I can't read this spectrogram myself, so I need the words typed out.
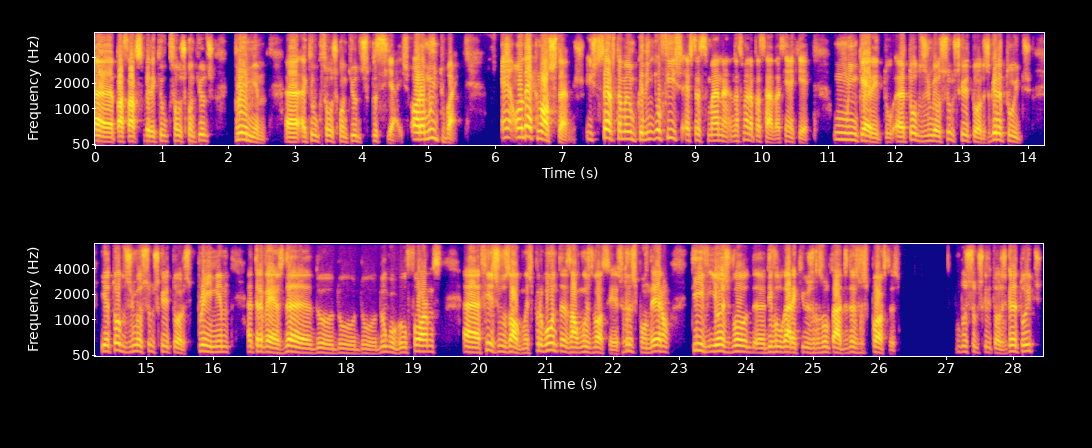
Uh, passa a receber aquilo que são os conteúdos premium. aquilo que são os conteúdos especiais. Ora, muito bem. É, onde é que nós estamos? Isto serve também um bocadinho. Eu fiz esta semana, na semana passada, assim é que é, um inquérito a todos os meus subscritores gratuitos e a todos os meus subscritores premium através da, do, do, do, do, Google Forms. Uh, Fiz-vos algumas perguntas, alguns de vocês responderam. Tive, e hoje vou uh, divulgar aqui os resultados das respostas dos subscritores gratuitos.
